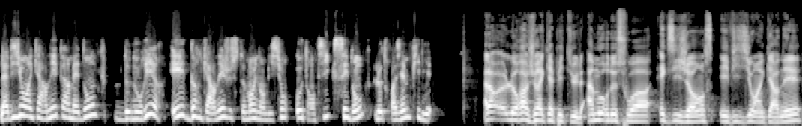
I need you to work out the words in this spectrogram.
La vision incarnée permet donc de nourrir et d'incarner justement une ambition authentique. C'est donc le troisième pilier. Alors Laura, je récapitule. Amour de soi, exigence et vision incarnée,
